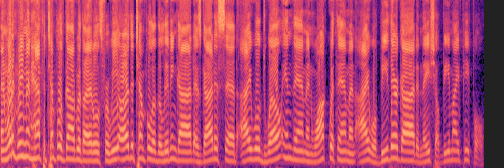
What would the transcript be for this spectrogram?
And what agreement hath the temple of God with idols? For we are the temple of the living God, as God has said, I will dwell in them and walk with them, and I will be their God, and they shall be my people.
